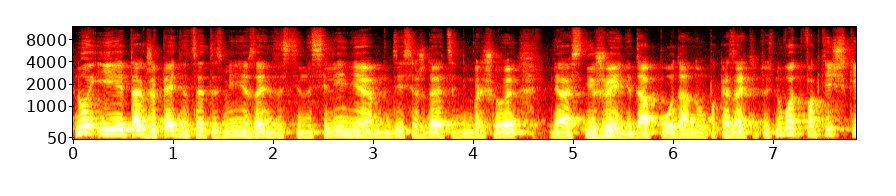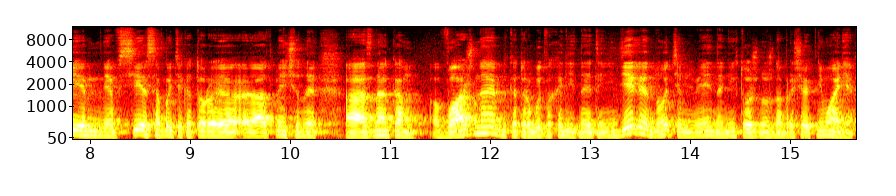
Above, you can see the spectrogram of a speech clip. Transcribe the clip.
Ну и также пятница это изменение занятости населения, здесь ожидается небольшое а, снижение, да, по данному показателю. То есть, ну вот, фактически все события, которые э, отмечены знаком важное, которые будут выходить на этой неделе, но, тем не менее, на них тоже нужно обращать внимание.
